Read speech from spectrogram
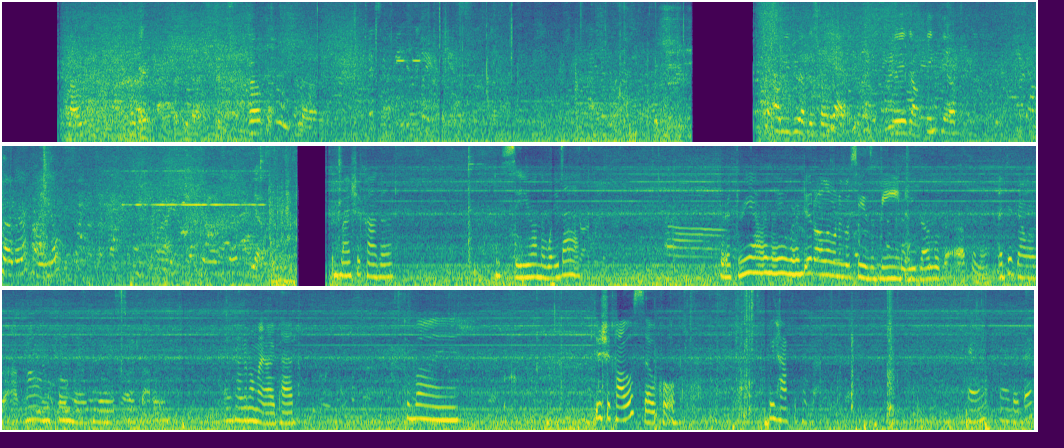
Oh, you do have the stroller? Yes. There you go, thank you. Hello there, how are you? Yes. Goodbye, Chicago. I'll see you on the way back. For a three hour layover. Dude, all I want to go see is a bean. Can you download the app or no? I did download the app. Not on the phone though, because it's so battery. I have it on my iPad. Goodbye. Dude, Chicago's so cool. We have to come back. Okay, for our birthday.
